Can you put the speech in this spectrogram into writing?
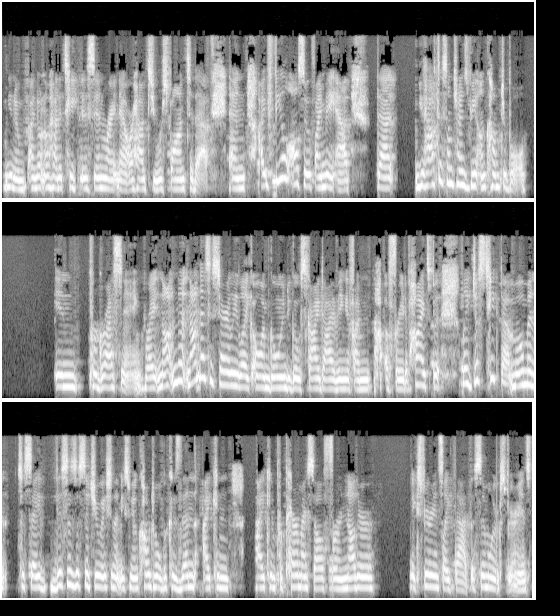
you know, I don't know how to take this in right now or how to respond to that. And I feel also, if I may add, that you have to sometimes be uncomfortable in progressing, right? Not, not necessarily like, oh, I'm going to go skydiving if I'm afraid of heights, but like just take that moment to say, this is a situation that makes me uncomfortable because then I can, I can prepare myself for another experience like that, the similar experience,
